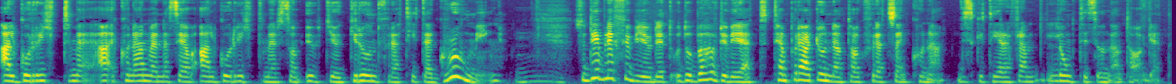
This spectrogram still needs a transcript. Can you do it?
algoritmer, eh, kunna använda sig av algoritmer som utgör grund för att hitta grooming. Mm. Så det blev förbjudet och då behövde vi ett temporärt undantag för att sen kunna diskutera fram långtidsundantaget.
